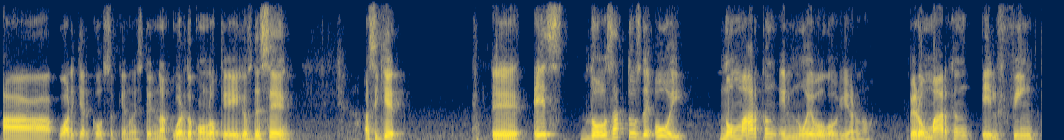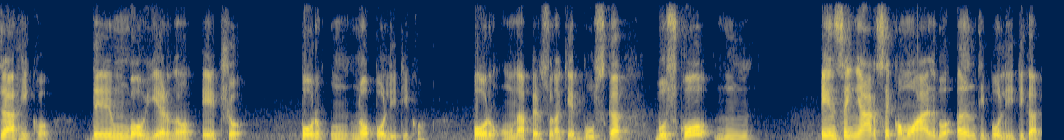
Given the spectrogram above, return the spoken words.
a cualquier cosa que no esté de acuerdo con lo que ellos deseen. Así que eh, es, los actos de hoy no marcan el nuevo gobierno, pero marcan el fin trágico de un gobierno hecho por un no político, por una persona que busca, buscó mm, enseñarse como algo antipolítica,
